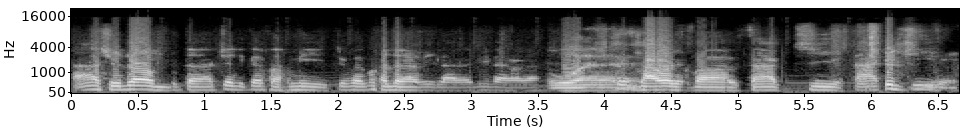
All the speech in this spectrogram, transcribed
ah, je dorme, putain, tu es de quelle famille? Tu fais quoi dans la vie, là, la vie, là, là? Ouais. est pas, ça tire. Ça tire.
